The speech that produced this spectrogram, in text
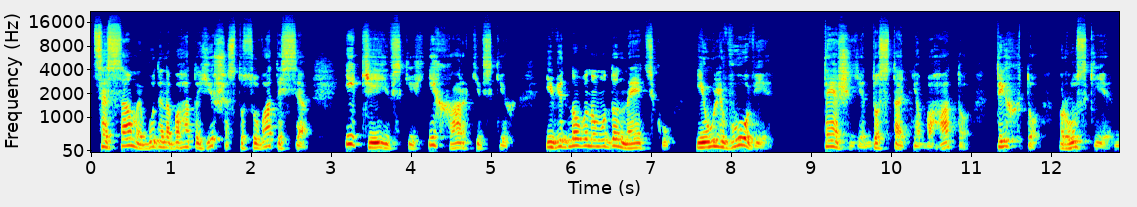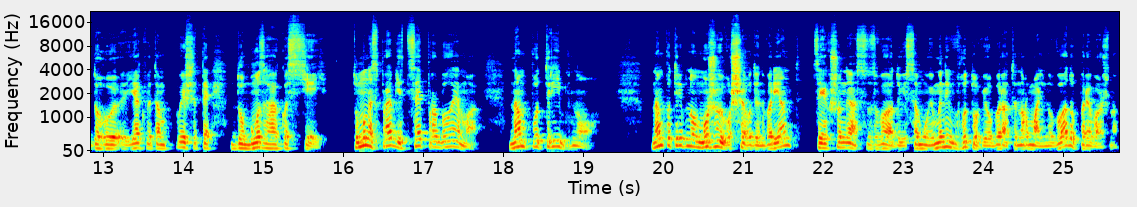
це саме буде набагато гірше стосуватися і київських, і харківських, і відновленому Донецьку, і у Львові теж є достатньо багато тих, хто русські, до, як ви там пишете, до мозга костей. Тому насправді це проблема. Нам потрібно. Нам потрібно, можливо, ще один варіант. Це якщо нас з владою самою, ми не готові обирати нормальну владу переважно,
